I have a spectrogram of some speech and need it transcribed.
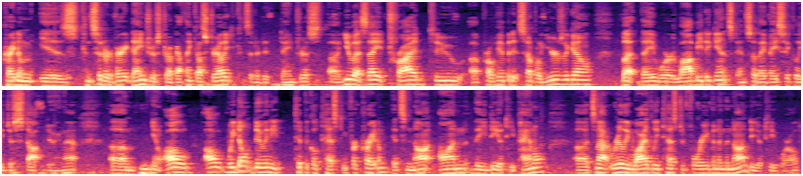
kratom is considered a very dangerous drug. I think Australia considered it dangerous. Uh, USA tried to uh, prohibit it several years ago, but they were lobbied against, and so they basically just stopped doing that. Um, you know, all all we don't do any typical testing for kratom. It's not on the DOT panel. Uh, it's not really widely tested for even in the non-DOT world,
